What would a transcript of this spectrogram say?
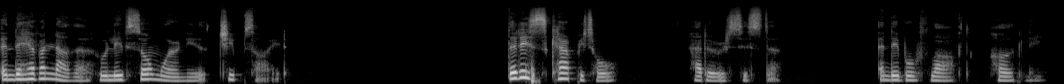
and they have another who lives somewhere near Cheapside. That is capital, had her sister, and they both laughed heartily.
